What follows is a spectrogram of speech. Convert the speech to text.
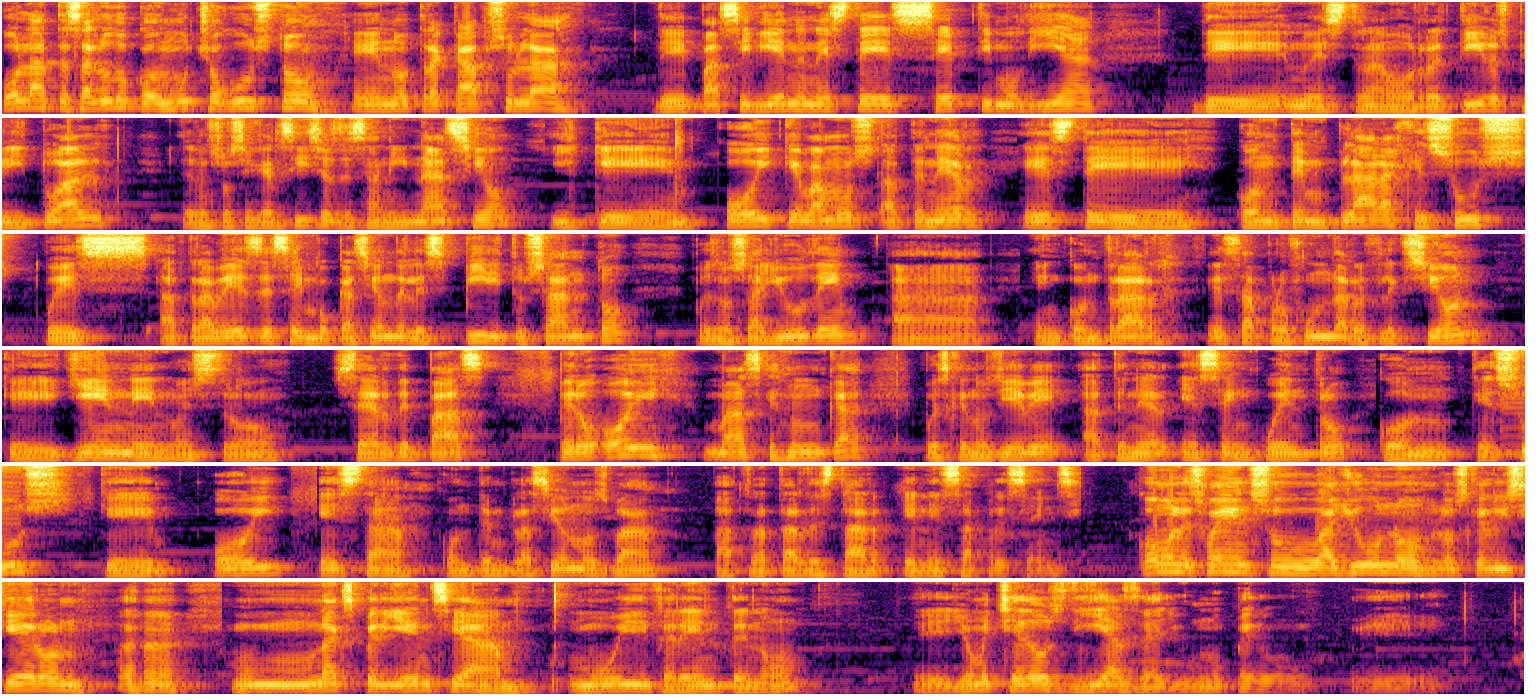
Hola, te saludo con mucho gusto en otra cápsula de paz y bien en este séptimo día de nuestro retiro espiritual, de nuestros ejercicios de San Ignacio y que hoy que vamos a tener este contemplar a Jesús, pues a través de esa invocación del Espíritu Santo, pues nos ayude a encontrar esa profunda reflexión que llene nuestro ser de paz pero hoy más que nunca, pues que nos lleve a tener ese encuentro con Jesús, que hoy esta contemplación nos va a tratar de estar en esa presencia. ¿Cómo les fue en su ayuno los que lo hicieron? Una experiencia muy diferente, ¿no? Eh, yo me eché dos días de ayuno, pero eh,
